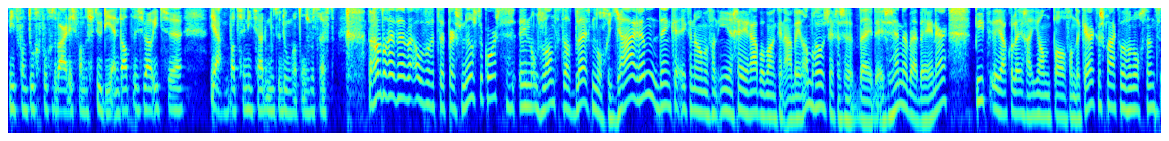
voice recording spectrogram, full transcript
niet van toegevoegde waarde is van de studie. En dat is wel iets eh, ja, wat ze niet zouden moeten doen, wat ons betreft. Dan gaan we het nog even hebben over het personeelstekort in ons land. Dat blijft nog jaren, denken economen van ING, Rabobank en ABN AMRO... zeggen ze bij deze zender, bij BNR. Piet, eh, jouw collega Jan-Paul van der Kerken spraken we vanochtend.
